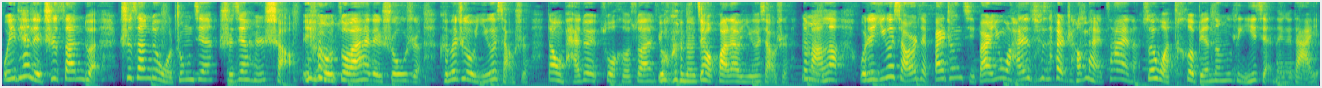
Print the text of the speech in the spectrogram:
我一天得吃三顿，吃三顿我中间时间很少，因为我做完还得收拾，可能只有一个小时。但我排队做核酸，有可能就要花掉一个小时。那完了，我这一个小时得掰成几半，因为我还得去菜市场买菜呢。所以我特别能理解那个大爷。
